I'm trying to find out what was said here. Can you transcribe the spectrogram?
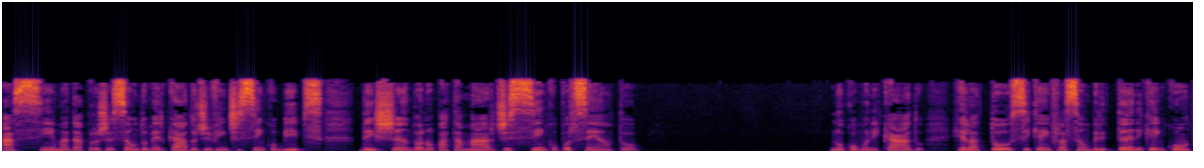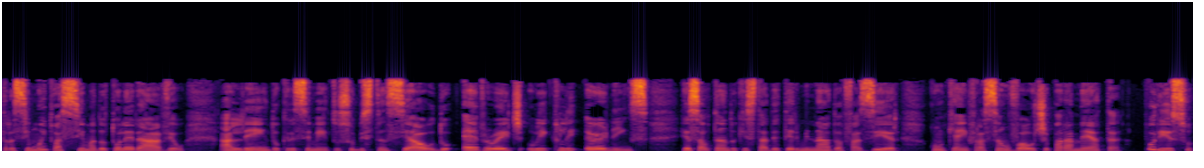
acima da projeção do mercado de 25 bips, deixando-a no patamar de 5%. No comunicado, relatou-se que a inflação britânica encontra-se muito acima do tolerável, além do crescimento substancial do Average Weekly Earnings, ressaltando que está determinado a fazer com que a inflação volte para a meta, por isso,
